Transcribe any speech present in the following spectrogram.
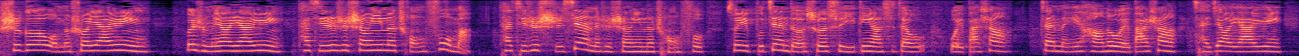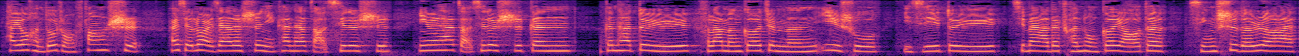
诗歌我们说押韵，为什么要押韵？它其实是声音的重复嘛。它其实实现的是声音的重复，所以不见得说是一定要是在尾巴上，在每一行的尾巴上才叫押韵。它有很多种方式，而且洛尔加的诗，你看他早期的诗，因为他早期的诗跟跟他对于弗拉门戈这门艺术以及对于西班牙的传统歌谣的形式的热爱，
